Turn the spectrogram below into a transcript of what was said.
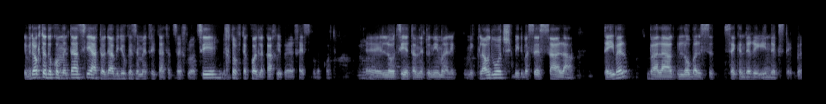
לבדוק את הדוקומנטציה, אתה יודע בדיוק איזה מטריקה אתה צריך להוציא, לכתוב את הקוד לקח לי בערך עשר דקות. אה, להוציא את הנתונים האלה מ-CloudWatch בהתבסס על ה-Table ועל ה-Global Secondary Index Table.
